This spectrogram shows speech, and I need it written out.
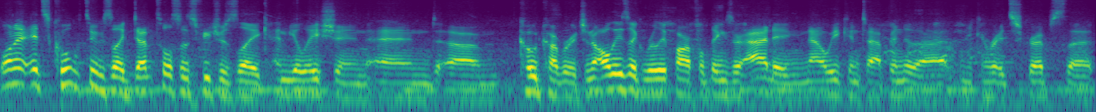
Well, it's cool too because like DevTools has features like emulation and um, code coverage and all these like really powerful things they're adding. Now we can tap into that and you can write scripts that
